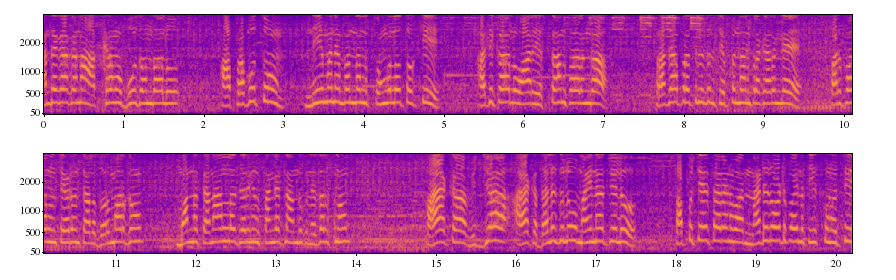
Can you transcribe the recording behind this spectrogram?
అంతేకాకుండా అక్రమ భూదందాలు. ఆ ప్రభుత్వం నియమ నిబంధనలు తొంగలో తొక్కి అధికారులు వారి ఇష్టానుసారంగా ప్రజాప్రతినిధులు చెప్పిన దాని ప్రకారంగా పరిపాలన చేయడం చాలా దుర్మార్గం. మొన్న తెనాలలో జరిగిన సంఘటన అందుకు నిదర్శనం. ఆ యొక్క విద్య ఆ యొక్క దళితులు మైనార్టీలు తప్పు చేశారని వారిని నడి రోడ్డు పైన తీసుకుని వచ్చి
